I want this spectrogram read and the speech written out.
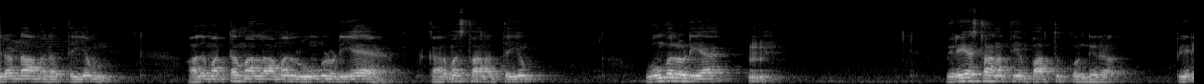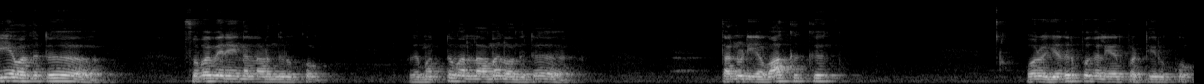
இரண்டாம் இடத்தையும் அது மட்டுமல்லாமல் உங்களுடைய கர்மஸ்தானத்தையும் உங்களுடைய விரயஸ்தானத்தையும் பார்த்து கொண்டிறார் பெரிய வந்துட்டு சுப விரயங்கள் நடந்திருக்கும். அது மட்டுமல்லாமல் வந்துட்டு தன்னுடைய வாக்குக்கு ஒரு எதிர்ப்புகள் ஏற்பட்டிருக்கும்.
